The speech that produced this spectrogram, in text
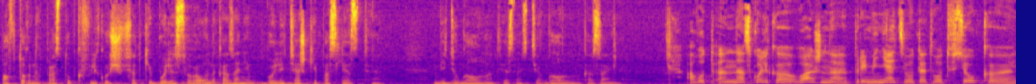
повторных проступков, влекущих все-таки более суровое наказание, более тяжкие последствия в виде уголовной ответственности, уголовного наказания. А вот э, насколько важно применять вот это вот все к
